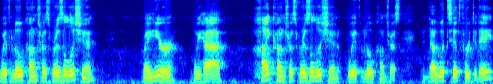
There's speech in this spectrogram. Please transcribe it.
with low contrast resolution. Right here we have high contrast resolution with low contrast. And that was it for today.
